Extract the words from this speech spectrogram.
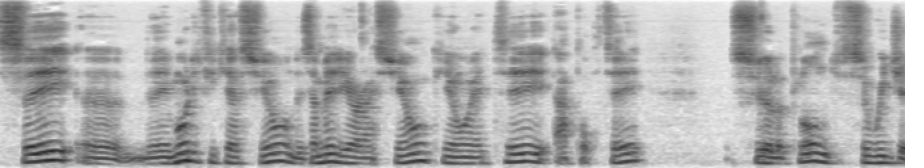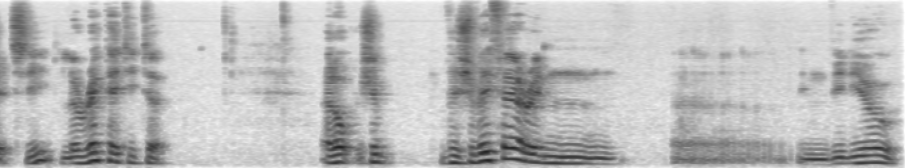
c'est euh, des modifications, des améliorations qui ont été apportées sur le plan de ce widget-ci, le répétiteur. Alors, je, vais faire une, euh, une vidéo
